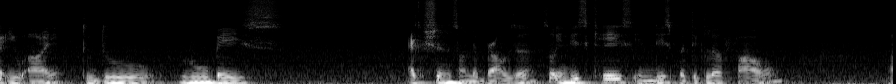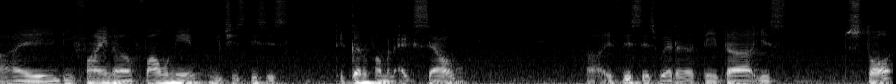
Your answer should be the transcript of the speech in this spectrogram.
UI to do rule-based actions on the browser. So in this case, in this particular file, I define a file name, which is this is taken from an Excel. Uh, is this is where the data is stored.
